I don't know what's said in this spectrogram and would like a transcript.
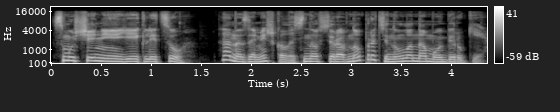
Смущение ей к лицу. Она замешкалась, но все равно протянула нам обе руки.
